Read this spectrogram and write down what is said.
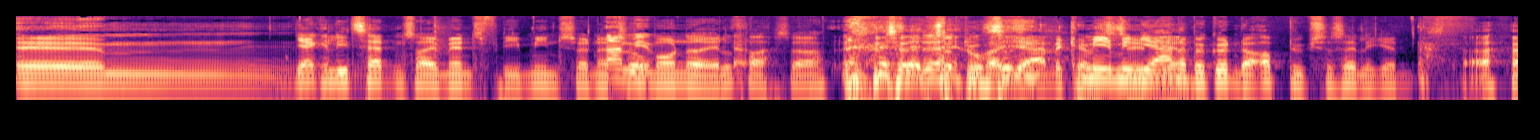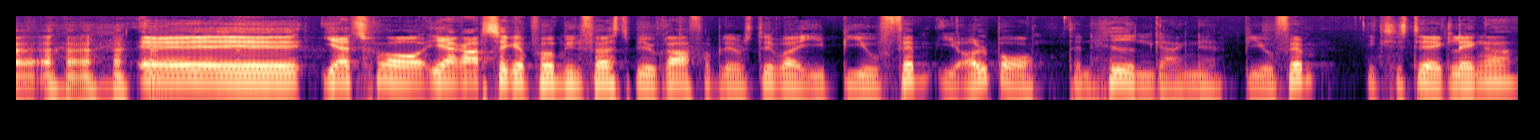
Øhm, Jeg kan lige tage den så imens, fordi min søn er Nej, to jeg- måneder ældre. Så, så du har hjernekapacitet min, min hjerne er begyndt at opbygge sig selv igen. øh, jeg tror, jeg er ret sikker på, at min første biografoplevelse, det var i Bio 5 i Aalborg. Den hedengangne Bio 5 eksisterer ikke længere,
